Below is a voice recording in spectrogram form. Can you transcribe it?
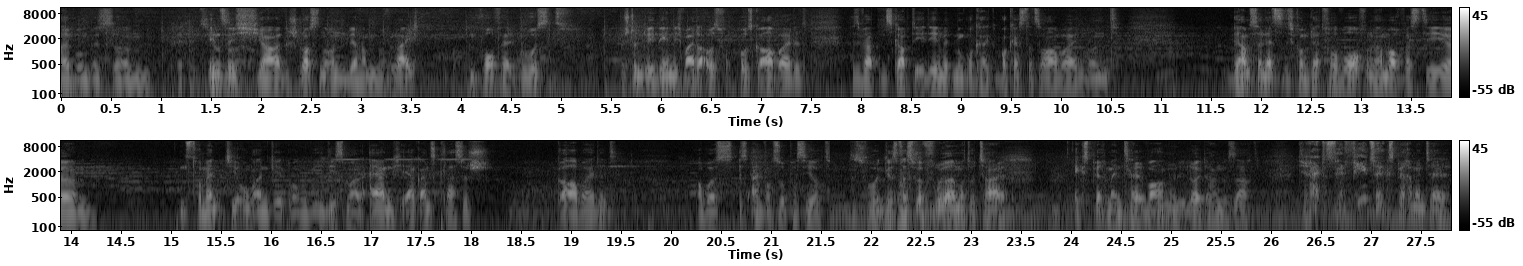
Album ist ähm, in sich ja geschlossen und wir haben vielleicht im Vorfeld bewusst bestimmte Ideen nicht weiter aus, ausgearbeitet. Also wir hatten, es gab die Idee, mit einem Orche Orchester zu arbeiten und wir haben es dann letztendlich komplett verworfen, haben auch was die ähm, Instrumentierung angeht, irgendwie diesmal eigentlich eher ganz klassisch gearbeitet. Aber es ist einfach so passiert. Das Verrückte ist, dass wir früher immer total experimentell waren und die Leute haben gesagt, die Reiter sind viel zu experimentell.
